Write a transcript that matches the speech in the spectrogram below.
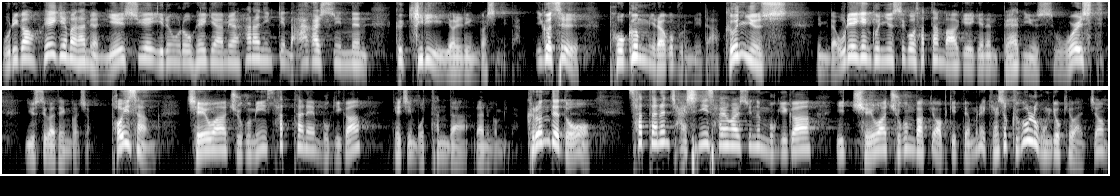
우리가 회개만 하면 예수의 이름으로 회개하면 하나님께 나아갈 수 있는 그 길이 열린 것입니다. 이것을 복음이라고 부릅니다. 굿뉴스입니다. 우리에겐 굿뉴스고 사탄 마귀에게는 bad news, worst 뉴스가 된 거죠. 더 이상 죄와 죽음이 사탄의 무기가 되지 못한다라는 겁니다. 그런데도 사탄은 자신이 사용할 수 있는 무기가 이 죄와 죽음밖에 없기 때문에 계속 그걸로 공격해 왔죠.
